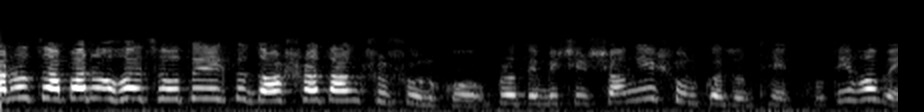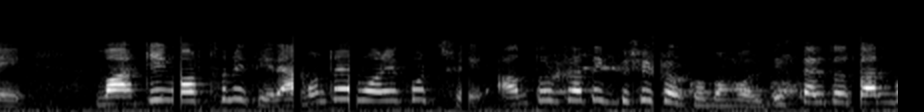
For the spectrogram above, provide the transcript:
আরও চাপানো হয়েছে অতিরিক্ত দশ শতাংশ শুল্ক। প্রতিবেশীর সঙ্গে শুল্ক যুদ্ধে ক্ষতি হবে। মার্কিন অর্থনীতির এমনটাই মনে করছে আন্তর্জাতিক বিশেষজ্ঞ মহল। বিস্তারিত জানব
